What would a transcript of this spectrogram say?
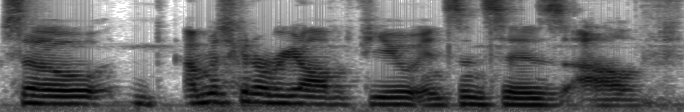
So I'm just going to read off a few instances of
